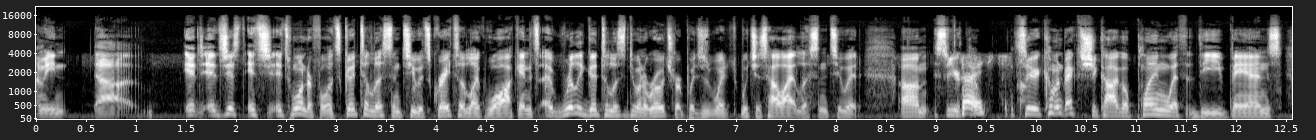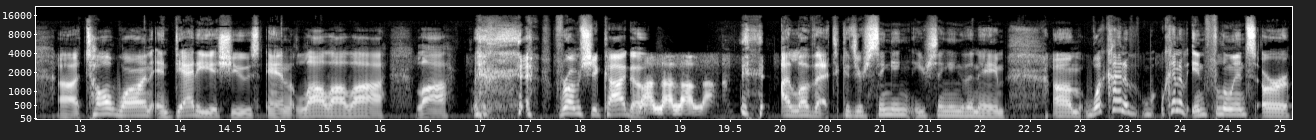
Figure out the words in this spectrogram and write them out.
I mean. Uh, it, it's just it's it's wonderful. It's good to listen to. It's great to like walk, and it's uh, really good to listen to on a road trip, which is which, which is how I listen to it. Um, so you're Nice. so you're coming back to Chicago, playing with the bands uh, Tall Juan and Daddy Issues and La La La La from Chicago. La la la la. I love that because you're singing you're singing the name. Um, what kind of what kind of influence or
